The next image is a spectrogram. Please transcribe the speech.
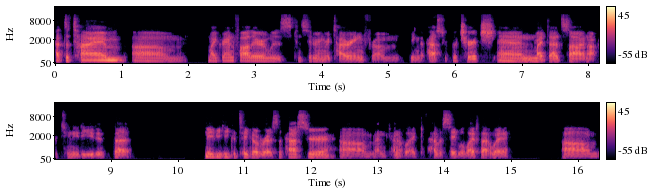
at the time, um, my grandfather was considering retiring from being the pastor of the church, and my dad saw an opportunity to, that maybe he could take over as the pastor um, and kind of like have a stable life that way. Um,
